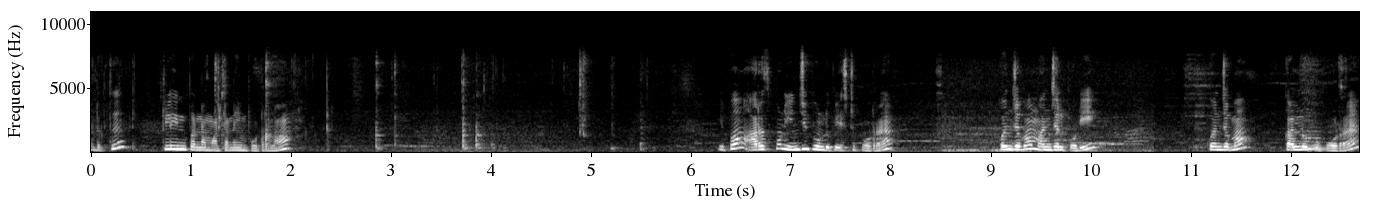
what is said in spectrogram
அடுத்து க்ளீன் பண்ண மட்டனையும் போட்டுடலாம். இப்போ அரை ஸ்பூன் இஞ்சி பூண்டு பேஸ்ட் போடுறேன். கொஞ்சமாக மஞ்சள் பொடி கொஞ்சமாக கல் உப்பு போடுறேன்.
